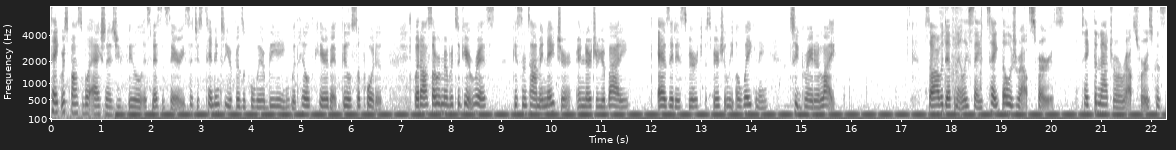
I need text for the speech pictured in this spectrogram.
Take responsible action as you feel is necessary, such as tending to your physical well being with health care that feels supportive. But also remember to get rest, get some time in nature, and nurture your body as it is spirit- spiritually awakening to greater light. So I would definitely say take those routes first. Take the natural routes first because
